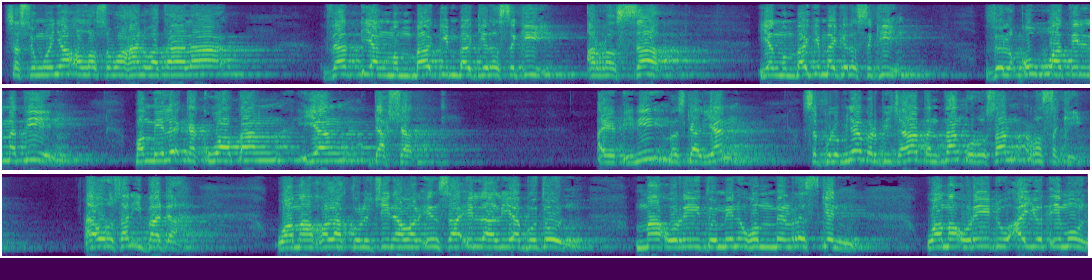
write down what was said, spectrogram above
Sesungguhnya Allah Subhanahu wa taala zat yang membagi-bagi rezeki, Ar-Razzaq yang membagi-bagi rezeki, dzul quwwatil matin pemilik kekuatan yang dahsyat. Ayat ini, mas kalian, sebelumnya berbicara tentang urusan rezeki, urusan ibadah. Wa ma khalaqtul jinna wal insa illa liyabudun. Ma uridu minhum min rizkin wa ma uridu ayyut imun.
